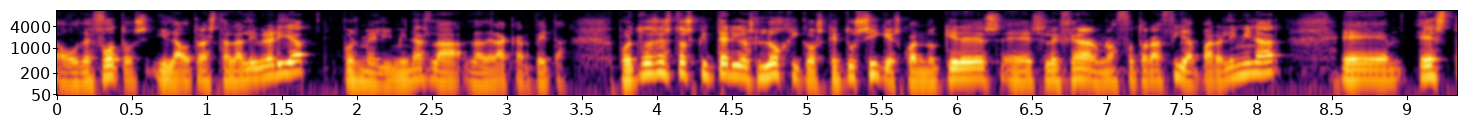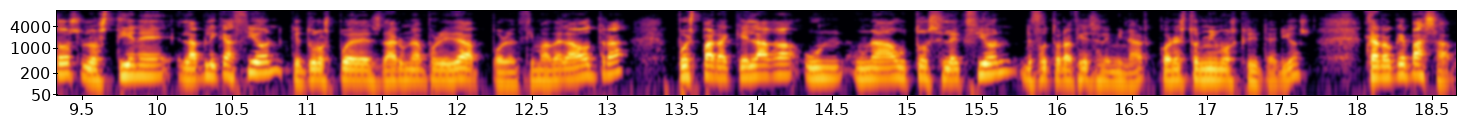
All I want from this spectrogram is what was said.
o de fotos y la otra está en la librería, pues me eliminas la, de la carpeta. Pues todos estos criterios lógicos que tú sigues cuando quieres seleccionar una fotografía para eliminar, estos los tiene la aplicación que tú los puedes dar una prioridad por encima de la otra, pues para que él haga una autoselección de fotografías a eliminar con estos mismos criterios. Claro, ¿qué pasa?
